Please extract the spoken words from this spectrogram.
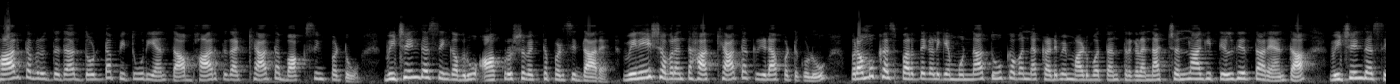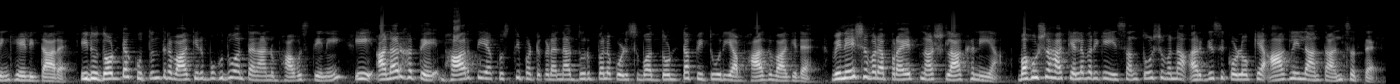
ಭಾರತ ವಿರುದ್ಧದ ದೊಡ್ಡ ಪಿತೂರಿ ಅಂತ ಭಾರತದ ಖ್ಯಾತ ಬಾಕ್ಸಿಂಗ್ ಪಟು ವಿಜೇಂದರ್ ಸಿಂಗ್ ಅವರು ಆಕ್ರೋಶ ವ್ಯಕ್ತಪಡಿಸಿದ್ದಾರೆ. ವಿನೇಶ್ ಅವರಂತಹ ಖ್ಯಾತ ಕ್ರೀಡಾಪಟುಗಳು ಪ್ರಮುಖ ಸ್ಪರ್ಧೆಗಳಿಗೆ ಮುನ್ನ ತೂಕವನ್ನ ಕಡಿಮೆ ಮಾಡುವ ತಂತ್ರಗಳನ್ನ ಚೆನ್ನಾಗಿ ತಿಳಿದಿರ್ತಾರೆ ಅಂತ ವಿಜೇಂದರ್ ಸಿಂಗ್ ಹೇಳಿದ್ದಾರೆ. ಇದು ದೊಡ್ಡ ಕುತಂತ್ರವಾಗಿರಬಹುದು ಅಂತ ನಾನು ಭಾವಿಸ್ತೀನಿ. ಈ ಅನರ್ಹತೆ ಭಾರತೀಯ ಕುಸ್ತಿಪಟುಗಳನ್ನ ದುರ್ಬಲಗೊಳಿಸುವ ದೊಡ್ಡ ಪಿತೂರಿಯ ಭಾಗವಾಗಿದೆ. ವಿನೇಶ್ ಅವರ ಪ್ರಯತ್ನ ಶ್ಲಾಘನೀಯ. ಬಹುಶಃ ಕೆಲವರಿಗೆ ಈ ಸಂತೋಷವನ್ನ ಅರ್ಗಿಸಿಕೊಳ್ಳೋಕೆ ಆಗ್ಲಿಲ್ಲ ಅಂತ ಅನ್ಸುತ್ತೆ.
